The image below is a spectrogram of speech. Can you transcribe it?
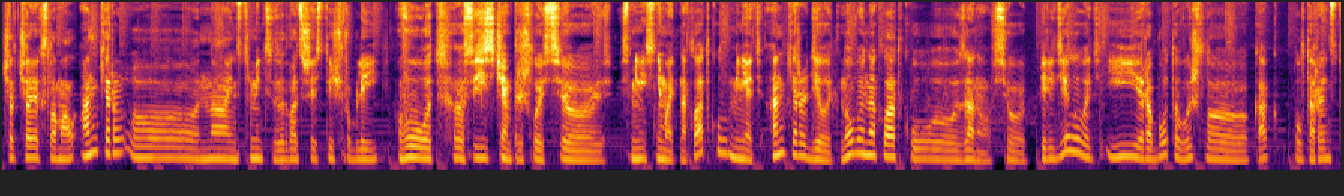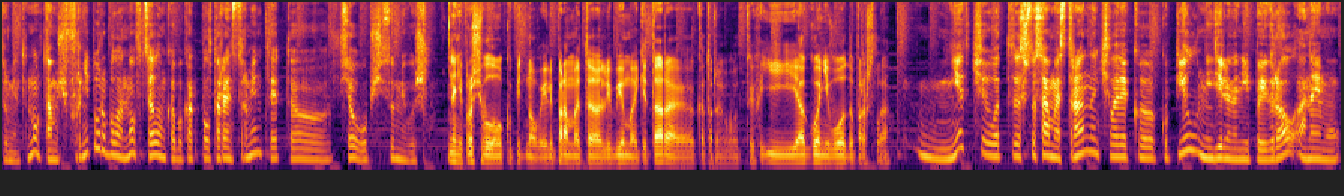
чел- человек сломал анкер э, на инструменте за 26 тысяч рублей. Вот, в связи с чем пришлось э, снимать накладку, менять анкер, делать новую накладку, заново все переделывать, и работа вышла как полтора инструмента. Ну, там еще фурнитура была, но в целом как бы как полтора инструмента это все в общей сумме вышло. Ну, не проще было купить новый? Или прям это любимая гитара, которая вот и огонь, и воду прошла? Нет, вот что самое странное, человек э, купил, неделю на ней поиграл, она ему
